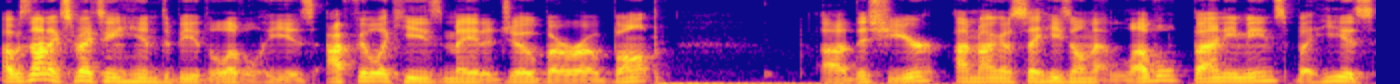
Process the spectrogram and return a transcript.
I was not expecting him to be the level he is. I feel like he's made a Joe Burrow bump uh, this year. I'm not going to say he's on that level by any means, but he has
